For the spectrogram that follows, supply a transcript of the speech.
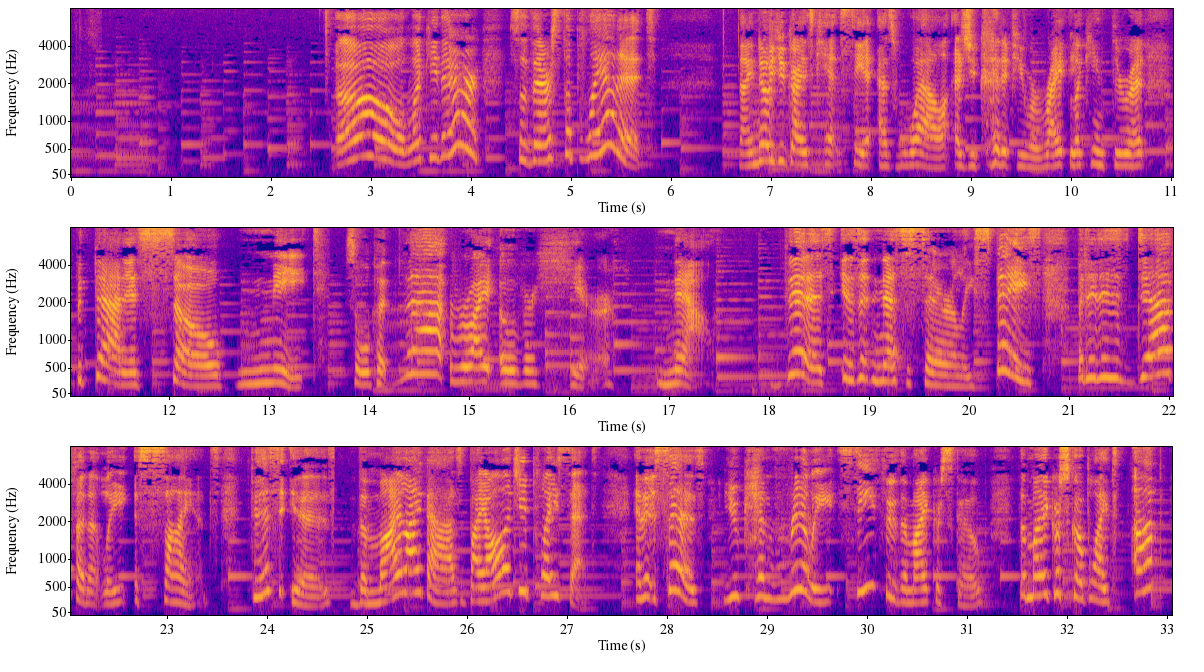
Oh, looky there. So there's the planet. I know you guys can't see it as well as you could if you were right looking through it, but that is so neat. So we'll put that right over here. Now, this isn't necessarily space, but it is definitely science. This is the My Life As Biology playset. And it says you can really see through the microscope. The microscope lights up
